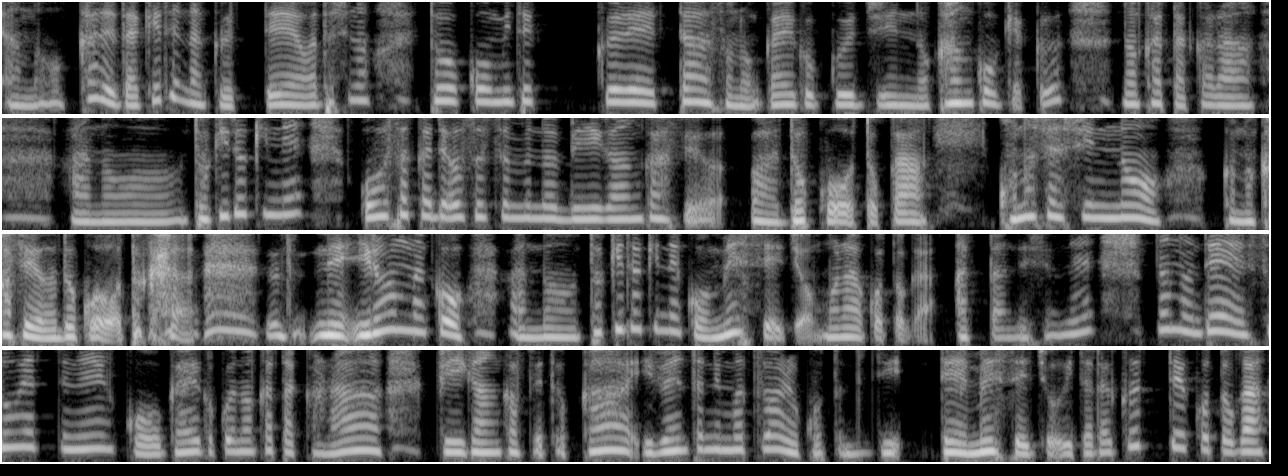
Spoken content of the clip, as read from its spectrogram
あの彼だけでなくって、私の投稿を見てくれたその外国人の観光客の方から、あの、時々ね、大阪でおすすめのビーガンカフェはどことか、この写真のこのカフェはどことか、ね、いろんなこう、あの、時々ね、こうメッセージをもらうことがあったんですよね。なので、そうやってね、こう外国の方からビーガンカフェとかイベントにまつわることででメッセージをいただくっていうことが、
